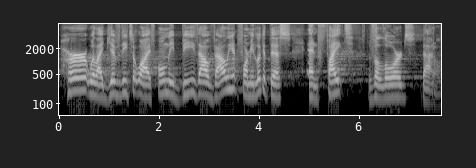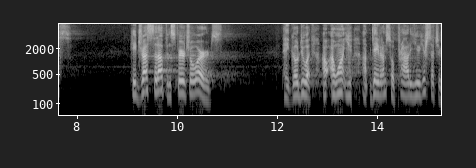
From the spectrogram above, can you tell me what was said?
her will I give thee to wife. Only be thou valiant for me. Look at this and fight the Lord's battles. He dressed it up in spiritual words. Hey, go do it. I, I want you, um, David. I'm so proud of you. You're such a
